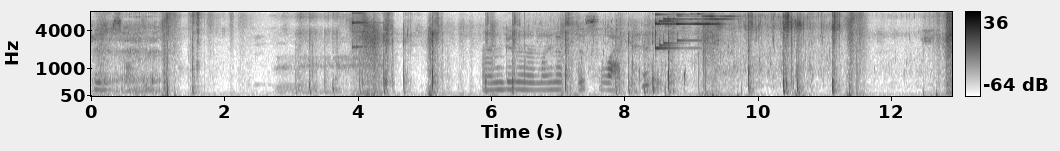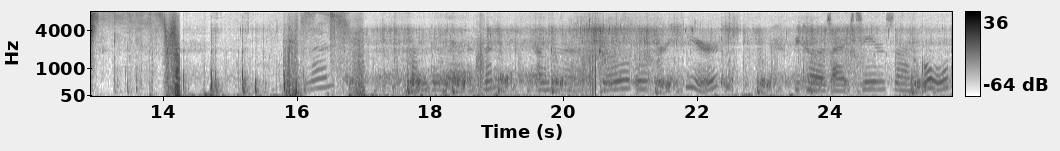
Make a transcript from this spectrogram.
Here's I'm gonna mine up this lapis. I've seen some gold.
